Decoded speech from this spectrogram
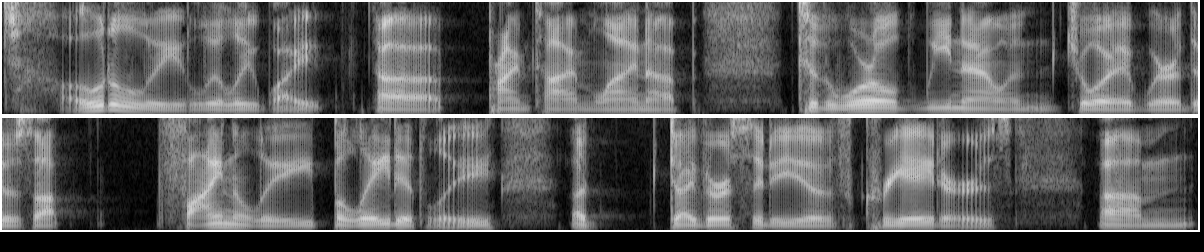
totally lily white uh, primetime lineup to the world we now enjoy, where there's a finally, belatedly, a diversity of creators. Um,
